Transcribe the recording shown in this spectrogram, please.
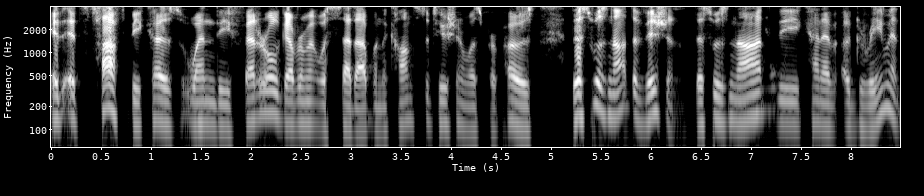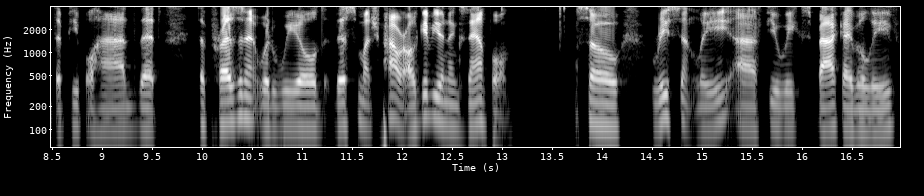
it, it's tough because when the federal government was set up when the constitution was proposed this was not the vision. This was not the kind of agreement that people had that the president would wield this much power. I'll give you an example so recently a few weeks back i believe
